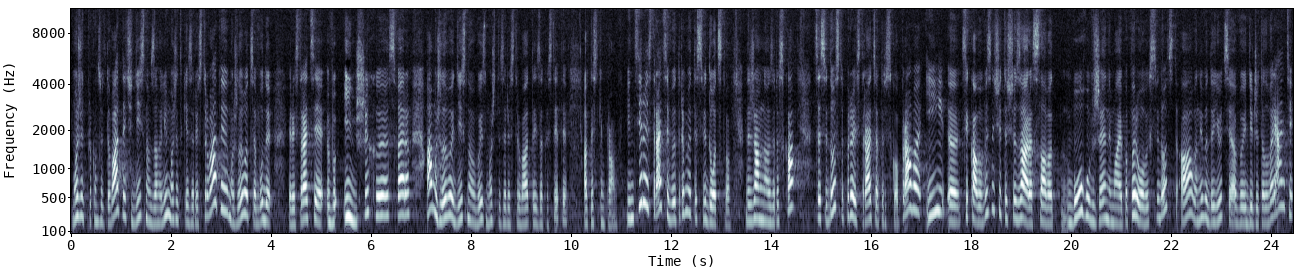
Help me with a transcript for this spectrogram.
можуть проконсультувати, чи дійсно взагалі можна таке зареєструвати. Можливо, це буде реєстрація в інших е, сферах, а можливо, дійсно ви зможете зареєструвати і захистити авторським правом. В кінці реєстрації ви отримуєте свідоцтво державного зразка. Це свідоцтво про реєстрацію авторського права. І е, цікаво визначити, що зараз, слава Богу, вже немає паперових свідоцтв, а вони видаються в діджитал варіанті,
